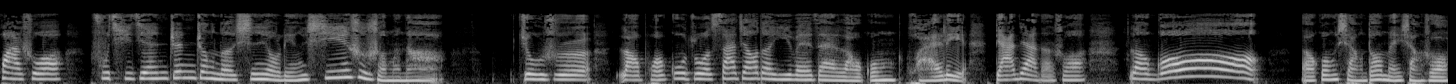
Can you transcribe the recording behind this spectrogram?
话说，夫妻间真正的心有灵犀是什么呢？就是老婆故作撒娇的依偎在老公怀里，嗲嗲的说：“老公。”老公想都没想说：“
